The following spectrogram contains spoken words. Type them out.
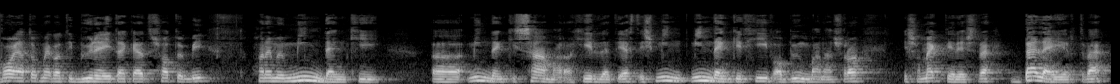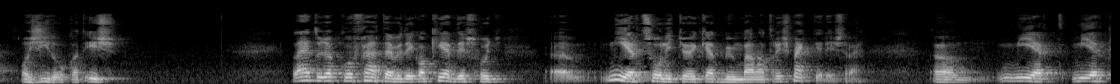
valljátok meg a ti bűneiteket, stb., hanem ő mindenki, mindenki számára hirdeti ezt, és mindenkit hív a bűnbánásra és a megtérésre, beleértve a zsidókat is. Lehet, hogy akkor feltevődik a kérdés, hogy miért szólítja őket bűnbánatra és megtérésre? Miért, miért,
